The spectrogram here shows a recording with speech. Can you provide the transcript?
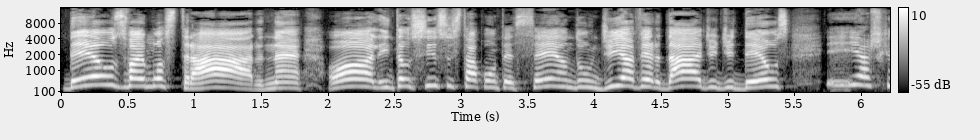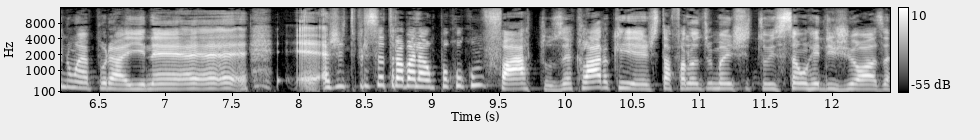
Deus vai mostrar, né? Olha, então se isso está acontecendo, um dia a verdade de Deus. E acho que não é por aí, né? É, é, é a gente precisa trabalhar um pouco com fatos. É claro que a gente está falando de uma instituição religiosa,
